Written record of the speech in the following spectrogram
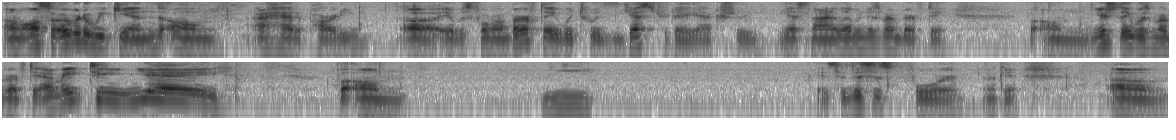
Um, also, over the weekend, um, I had a party. Uh, it was for my birthday, which was yesterday, actually. Yes, 9-11 is my birthday. But, um, yesterday was my birthday. I'm 18, yay! But, um, yeah. Okay, so this is for, okay, um,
